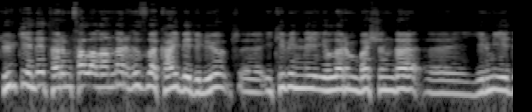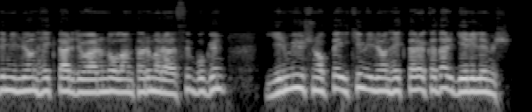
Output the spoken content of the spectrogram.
Türkiye'de tarımsal alanlar hızla kaybediliyor. Ee, 2000'li yılların başında e, 27 milyon hektar civarında olan tarım arazisi bugün 23.2 milyon hektara kadar gerilemiş.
